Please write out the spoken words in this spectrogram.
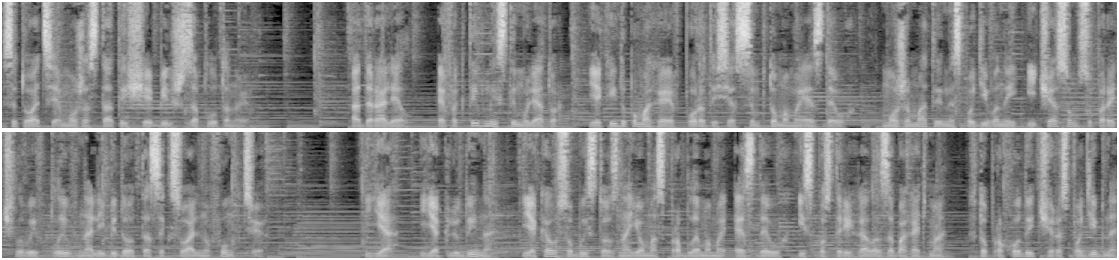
ситуація може стати ще більш заплутаною. Адералел ефективний стимулятор, який допомагає впоратися з симптомами СДУХ, може мати несподіваний і часом суперечливий вплив на лібідо та сексуальну функцію. Я, як людина, яка особисто знайома з проблемами СДУХ і спостерігала за багатьма, хто проходить через подібне,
